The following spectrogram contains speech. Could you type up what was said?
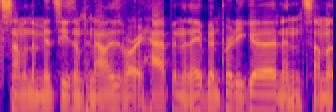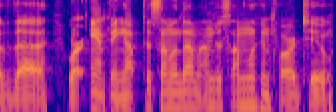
some of the mid-season finales have already happened and they've been pretty good, and some of the we're amping up to some of them. I'm just I'm looking forward to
